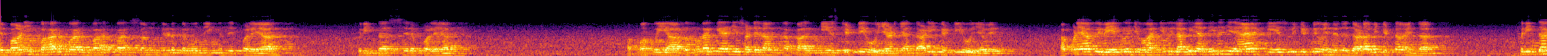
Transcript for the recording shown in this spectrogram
ਤੇ ਬਾਣੀ ਬਾਰ-ਬਾਰ ਬਾਰ-ਬਾਰ ਸਾਨੂੰ ਦ੍ਰਿੜ ਕਰਵਾਉਂਦੀ, ਕਹਿੰਦੇ ਭਲਿਆ, ਫਰੀਦਾ ਸਿਰ ਪਲਿਆ ਆਪਾਂ ਕੋਈ ਆਪ ਥੋੜਾ ਕਿਹਾ ਜੀ ਸਾਡੇ ਰੰਗ ਅਕਾਲ ਕੇਸ ਚਿੱਟੇ ਹੋ ਜਾਣ ਜਾਂ ਦਾੜੀ ਚਿੱਟੀ ਹੋ ਜਾਵੇ। ਆਪਣੇ ਆਪ ਹੀ ਵੇਖ ਲਓ, ਜਵਾਨੀ ਵੀ ਲੱਗ ਜਾਂਦੀ ਨਾ, ਜੇ ਐ ਕੇਸ ਵੀ ਚਿੱਟੇ ਹੋ ਜਾਂਦੇ ਤੇ ਦਾੜਾ ਵੀ ਚਿੱਟਾ ਹੋ ਜਾਂਦਾ। ਫਰੀਦਾ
